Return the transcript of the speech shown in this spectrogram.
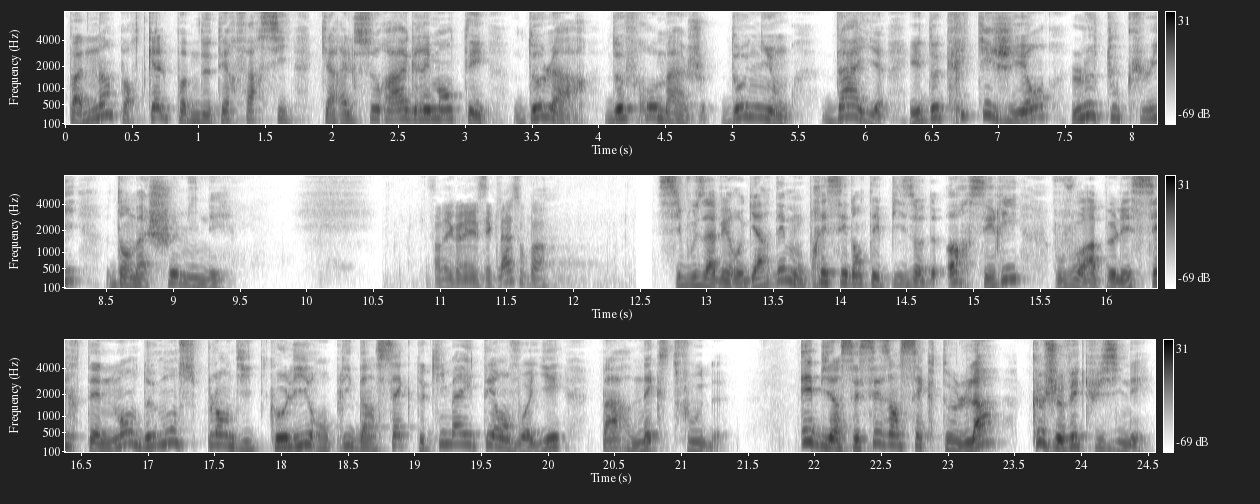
pas n'importe quelle pomme de terre farcie, car elle sera agrémentée de lard, de fromage, d'oignons, d'ail et de criquets géants, le tout cuit dans ma cheminée. Sans déconner, c'est classe ou pas? Si vous avez regardé mon précédent épisode hors série, vous vous rappelez certainement de mon splendide colis rempli d'insectes qui m'a été envoyé par Next Food. Eh bien, c'est ces insectes-là que je vais cuisiner.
